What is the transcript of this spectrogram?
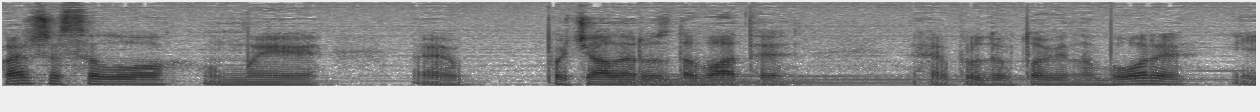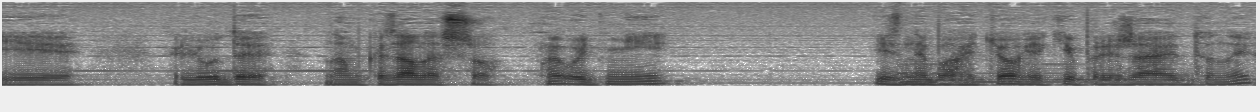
перше село, ми е, почали роздавати е, продуктові набори, і люди нам казали, що ми одні із небагатьох, які приїжджають до них,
